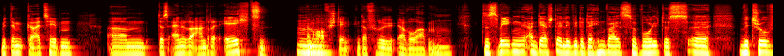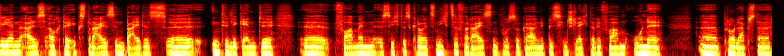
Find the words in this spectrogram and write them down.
mit dem Kreuzheben ähm, das ein oder andere Ächzen mhm. beim Aufstehen in der Früh erworben. Deswegen an der Stelle wieder der Hinweis, sowohl das äh, Vitruvian als auch der X3 sind beides äh, intelligente äh, Formen, sich das Kreuz nicht zu verreißen, wo sogar eine bisschen schlechtere Form ohne äh, Prolaps der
